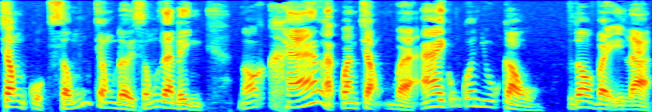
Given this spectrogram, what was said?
trong cuộc sống, trong đời sống gia đình nó khá là quan trọng và ai cũng có nhu cầu. Do vậy là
